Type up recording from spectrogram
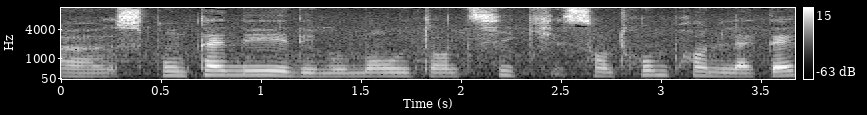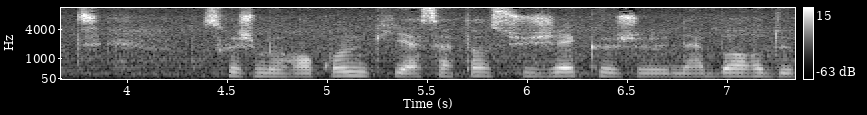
euh, spontanés, des moments authentiques, sans trop me prendre la tête, parce que je me rends compte qu'il y a certains sujets que je n'aborde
